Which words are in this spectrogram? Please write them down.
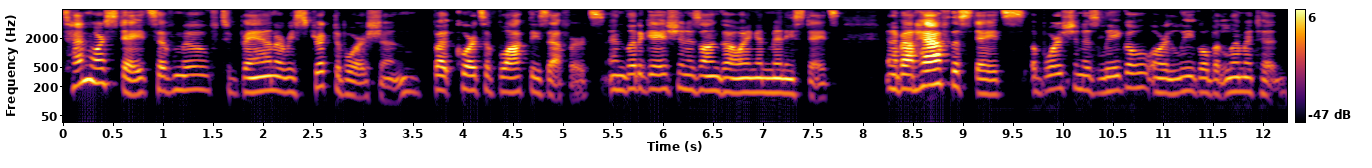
10 more states have moved to ban or restrict abortion, but courts have blocked these efforts, and litigation is ongoing in many states. In about half the states, abortion is legal or legal but limited.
